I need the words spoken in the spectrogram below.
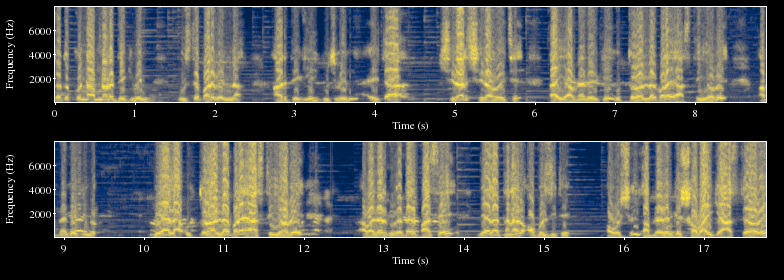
যতক্ষণ না আপনারা দেখবেন, বুঝতে পারবেন না, আর দেখলেই বুঝবেন, এটা সেরার সেরা হয়েছে তাই আপনাদেরকে উত্তর হালদার পাড়ায় আসতেই হবে। আপনাদের বেয়ালা উত্তর হালদার পাড়ায় আসতেই হবে। আবাজার কলকাতার পাশে বেয়ালা থানার অপোজিটে। অবশ্যই আপনাদেরকে সবাইকে আসতে হবে।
